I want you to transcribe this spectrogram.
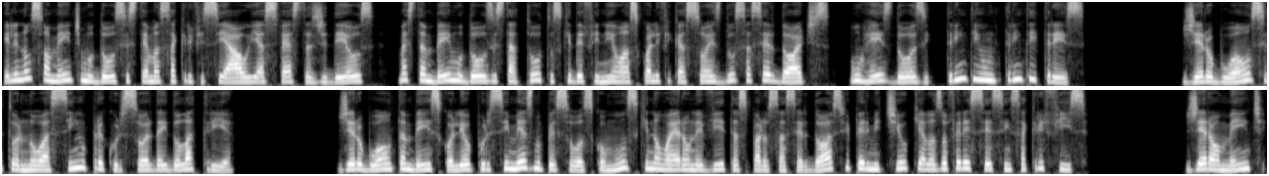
Ele não somente mudou o sistema sacrificial e as festas de Deus, mas também mudou os estatutos que definiam as qualificações dos sacerdotes, 1 Reis 12, 31-33. Jeroboão se tornou assim o precursor da idolatria. Jeroboão também escolheu por si mesmo pessoas comuns que não eram levitas para o sacerdócio e permitiu que elas oferecessem sacrifício. Geralmente,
